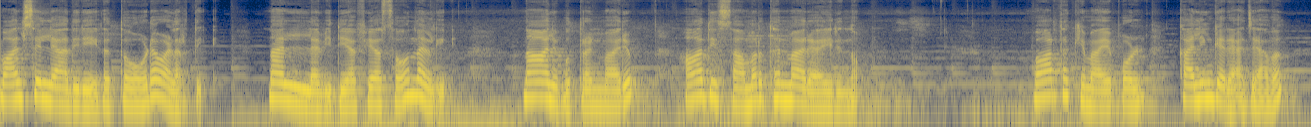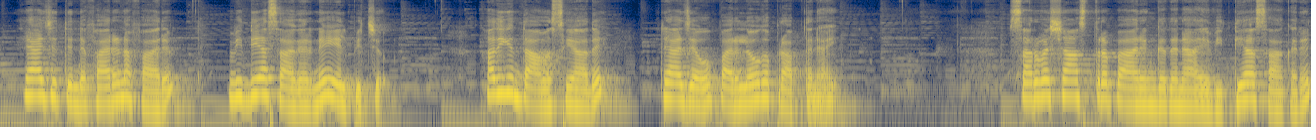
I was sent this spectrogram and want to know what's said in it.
വാത്സല്യാതിരേകത്തോടെ വളർത്തി. നല്ല വിദ്യാഭ്യാസവും നൽകി. നാല് പുത്രന്മാരും ആദിസമർത്ഥന്മാരായിരുന്നു. വാർദ്ധക്യമായപ്പോൾ കലിംഗ രാജാവ് രാജ്യത്തിന്റെ ഭരണഭാരം വിദ്യാസാഗരനെ ഏൽപ്പിച്ചു. അധികം താമസിയാതെ രാജാവ് പരലോകപ്രാപ്തനായി. സർവശാസ്ത്ര പാരംഗതനായ വിദ്യാസാഗരൻ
